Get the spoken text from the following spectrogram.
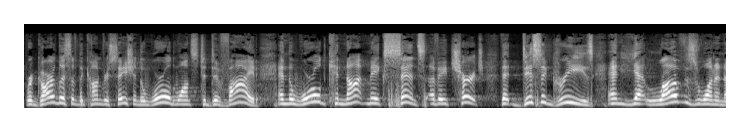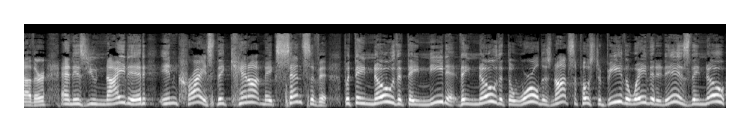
regardless of the conversation, the world wants to divide. And the world cannot make sense of a church that disagrees and yet loves one another and is united in Christ. They cannot make sense of it, but they know that they need it. They know that the world is not supposed to be the way that it it is. They know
